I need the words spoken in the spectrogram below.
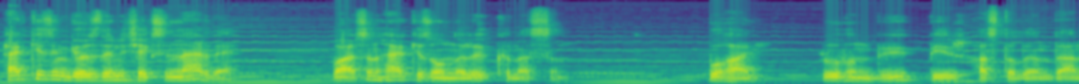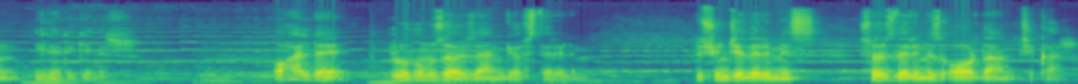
Herkesin gözlerini çeksinler de, varsın herkes onları kınasın. Bu hal, ruhun büyük bir hastalığından ileri gelir. O halde ruhumuza özen gösterelim. Düşüncelerimiz, sözlerimiz oradan çıkar.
